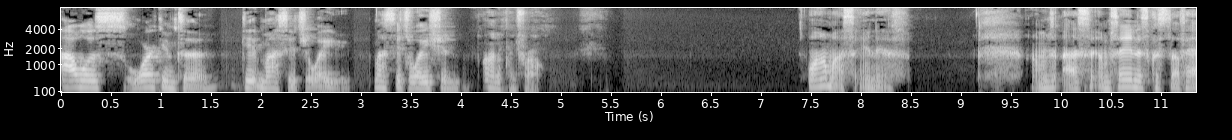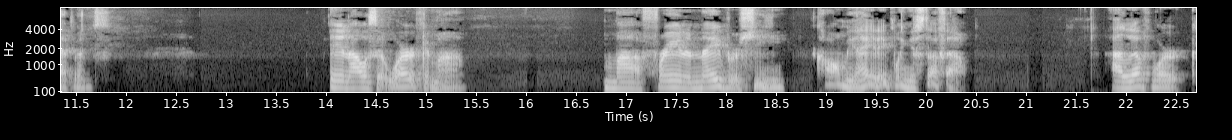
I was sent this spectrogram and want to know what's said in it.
I was working to get my situation my situation under control. Why am I saying this? I'm I, I'm saying this because stuff happens. And I was at work, and my my friend and neighbor she called me. Hey, they putting your stuff out. I left work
